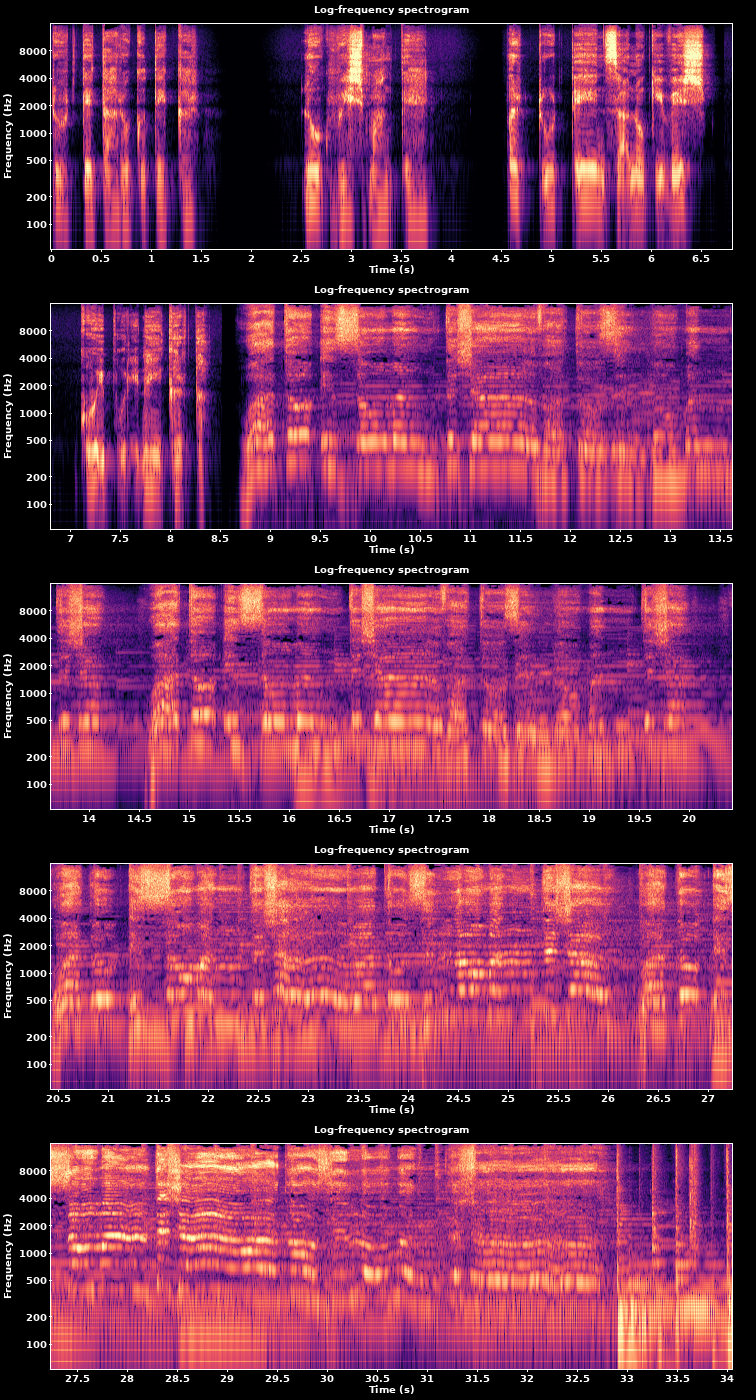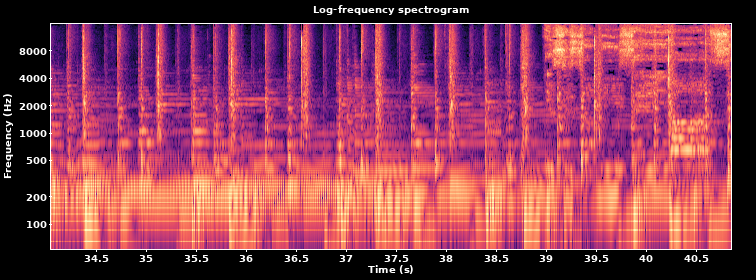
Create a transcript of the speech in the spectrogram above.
टूटते तारों को देखकर लोग विश मांगते हैं, पर टूटते इंसानों की विश कोई पूरी नहीं करता। वह तो इज्जो मंतशा वह तो जिल्लो मंतशा वह तो इज्जो मंतशा वह तो जिल्लो मंतशा वह तो इज्जो मंत Allah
